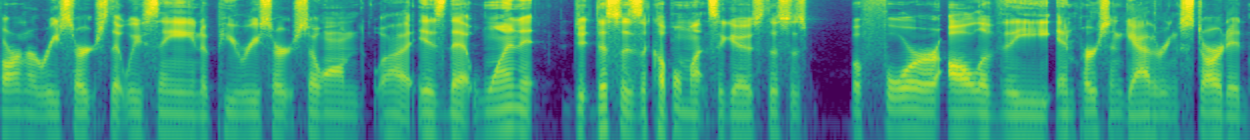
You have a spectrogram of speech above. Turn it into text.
Barna research that we've seen, of Pew Research, so on, uh, is that one. It, this is a couple months ago, so this is before all of the in-person gatherings started,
